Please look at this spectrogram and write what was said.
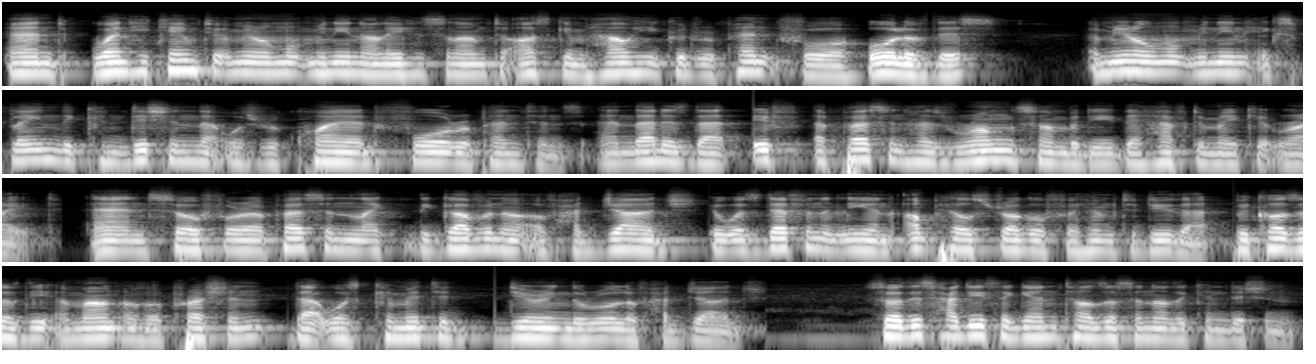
And when he came to Amir al-Mu'mineen to ask him how he could repent for all of this, Amir al-Mu'mineen explained the condition that was required for repentance, and that is that if a person has wronged somebody, they have to make it right. And so for a person like the governor of Hajjaj, it was definitely an uphill struggle for him to do that, because of the amount of oppression that was committed during the rule of Hajjaj. So this hadith again tells us another condition.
